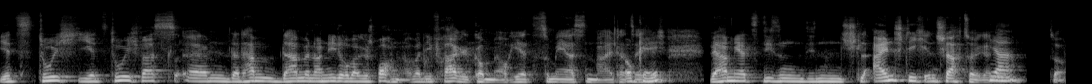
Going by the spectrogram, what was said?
Jetzt tue ich, jetzt tue ich was, ähm, das haben, da haben wir noch nie drüber gesprochen, aber die Frage kommt auch jetzt zum ersten Mal tatsächlich. Okay. Wir haben jetzt diesen, diesen Einstieg ins Schlagzeuger. Ja. So,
